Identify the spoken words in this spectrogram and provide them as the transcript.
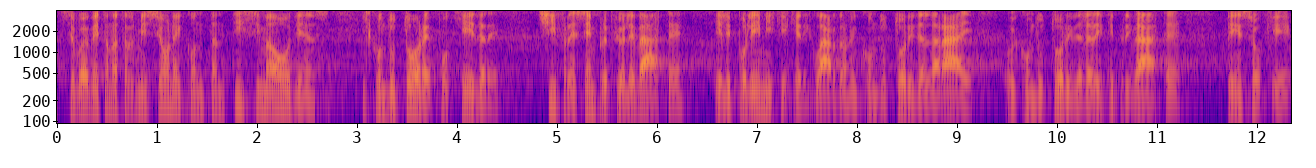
se voi avete una trasmissione con tantissima audience, il conduttore può chiedere cifre sempre più elevate e le polemiche che riguardano i conduttori della RAI o i conduttori delle reti private penso che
